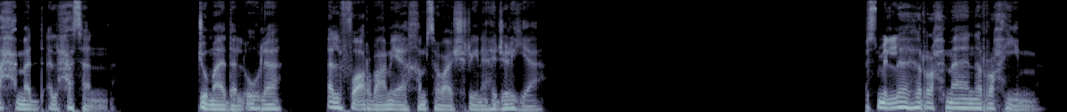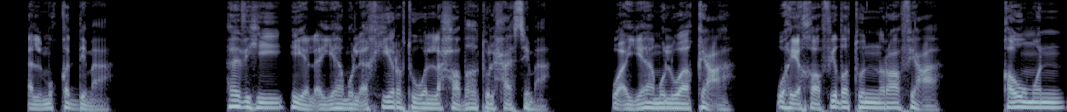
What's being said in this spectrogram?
أحمد الحسن. جماد الأولى 1425 هجرية. بسم الله الرحمن الرحيم. المقدمة. هذه هي الأيام الأخيرة واللحظات الحاسمة وأيام الواقعة وهي خافضة رافعة. قوم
